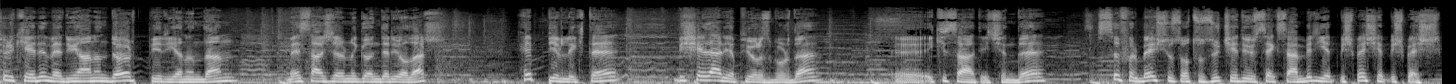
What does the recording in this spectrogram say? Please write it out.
Türkiye'nin ve dünyanın dört bir yanından mesajlarını gönderiyorlar. Hep birlikte bir şeyler yapıyoruz burada. E, iki saat içinde 0533 781 75 75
